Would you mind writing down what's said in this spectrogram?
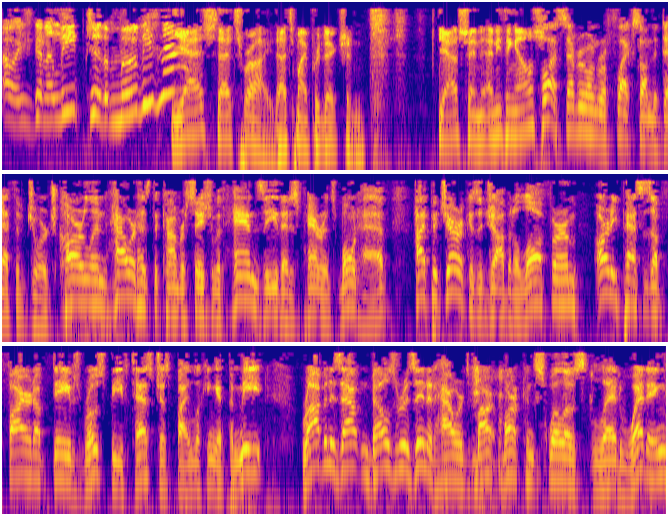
Oh, he's going to leap to the movies now? Yes, that's right. That's my prediction. Yes, and anything else? Plus, everyone reflects on the death of George Carlin. Howard has the conversation with Hansy that his parents won't have. High Pitch Eric has a job at a law firm. Artie passes up Fired Up Dave's roast beef test just by looking at the meat. Robin is out and Belzer is in at Howard's Mar- Mark Consuelos-led wedding.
